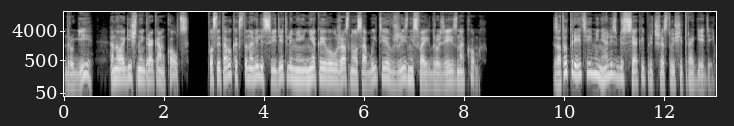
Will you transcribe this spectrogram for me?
Другие, аналогично игрокам Колтс, после того, как становились свидетелями некоего ужасного события в жизни своих друзей и знакомых. Зато третьи менялись без всякой предшествующей трагедии.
